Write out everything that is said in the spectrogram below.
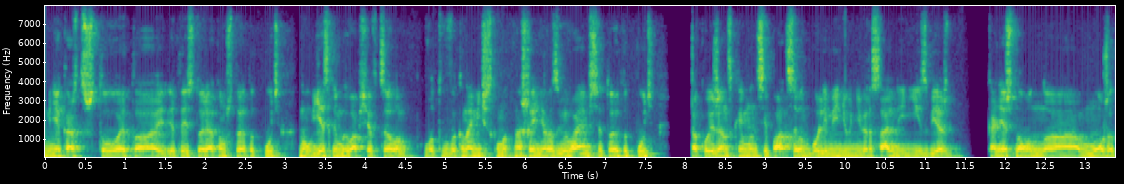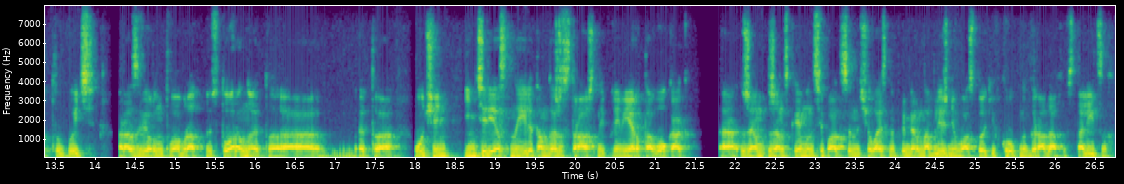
Мне кажется, что это, это история о том, что этот путь, ну, если мы вообще в целом вот в экономическом отношении развиваемся, то этот путь такой женской эмансипации, он более-менее универсальный и неизбежный. Конечно, он а, может быть развернут в обратную сторону. Это, это очень интересный или там даже страшный пример того, как а, женская эмансипация началась, например, на Ближнем Востоке, в крупных городах и в столицах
